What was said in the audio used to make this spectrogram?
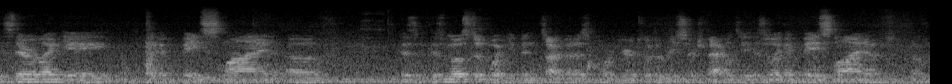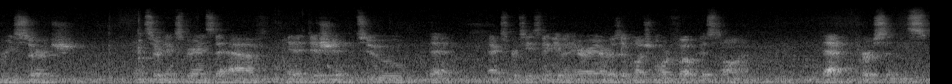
is there like a, like a baseline of, because, most of what you've been talking about is more geared toward the research faculty, is there like a baseline of, of research and certain experience to have in addition to that expertise in a given area, or is it much more focused on that person's,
